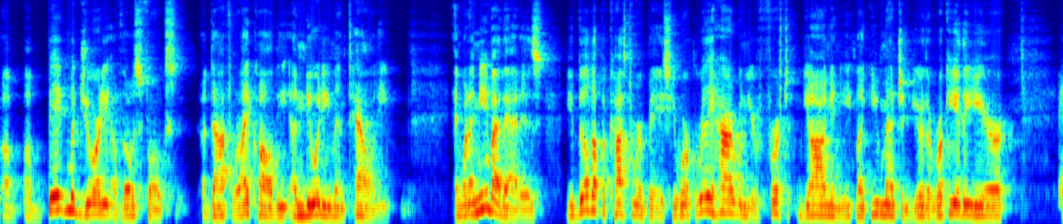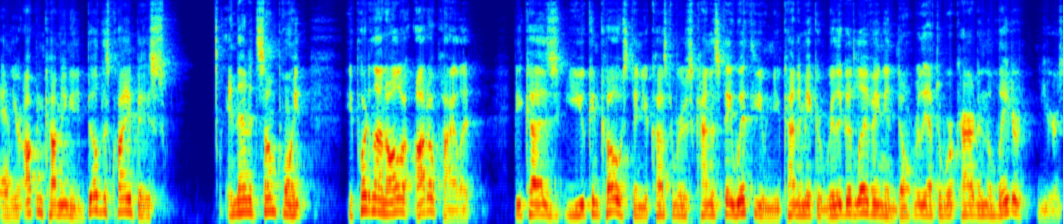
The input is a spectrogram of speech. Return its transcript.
a, a big majority of those folks adopt what i call the annuity mentality. And what i mean by that is you build up a customer base you work really hard when you're first young and you, like you mentioned you're the rookie of the year and you're up and coming and you build this client base. And then at some point, you put it on autopilot because you can coast and your customers kind of stay with you and you kind of make a really good living and don't really have to work hard in the later years.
